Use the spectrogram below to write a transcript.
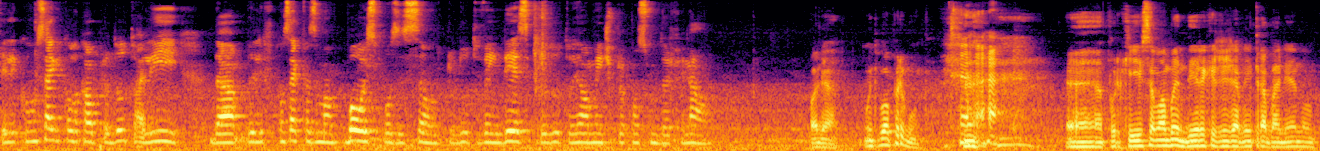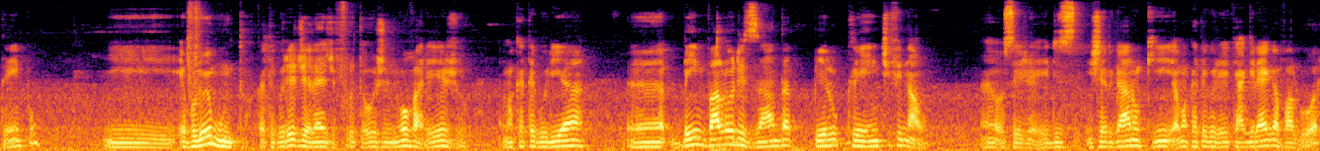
Ele consegue colocar o produto ali, dá, ele consegue fazer uma boa exposição do produto, vender esse produto realmente para o consumidor final? Olha, muito boa pergunta. é, porque isso é uma bandeira que a gente já vem trabalhando há um tempo e evoluiu muito. A categoria de geleias de fruta hoje no varejo é uma categoria é, bem valorizada pelo cliente final. É, ou seja, eles enxergaram que é uma categoria que agrega valor,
